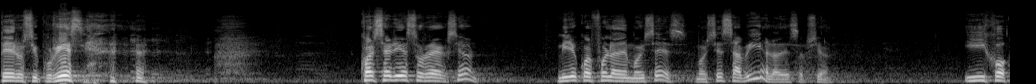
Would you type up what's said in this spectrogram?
Pero si ocurriese, ¿cuál sería su reacción? Mire cuál fue la de Moisés. Moisés sabía la decepción. Y dijo,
